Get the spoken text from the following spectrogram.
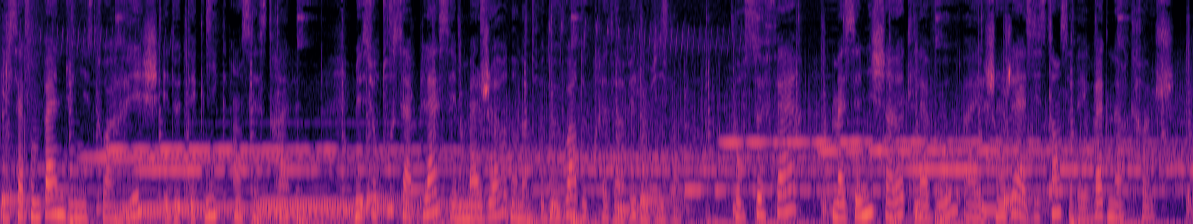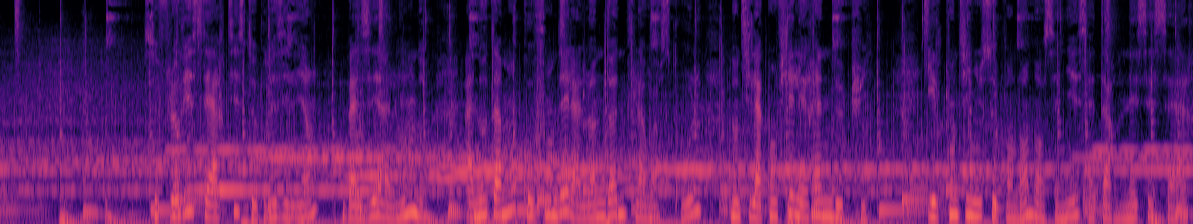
Il s'accompagne d'une histoire riche et de techniques ancestrales. Mais surtout, sa place est majeure dans notre devoir de préserver le vivant. Pour ce faire, Massami Charlotte Lavaux a échangé à distance avec Wagner Crush. Ce fleuriste et artiste brésilien, basé à Londres, a notamment cofondé la London Flower School, dont il a confié les rênes depuis. Il continue cependant d'enseigner cet art nécessaire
